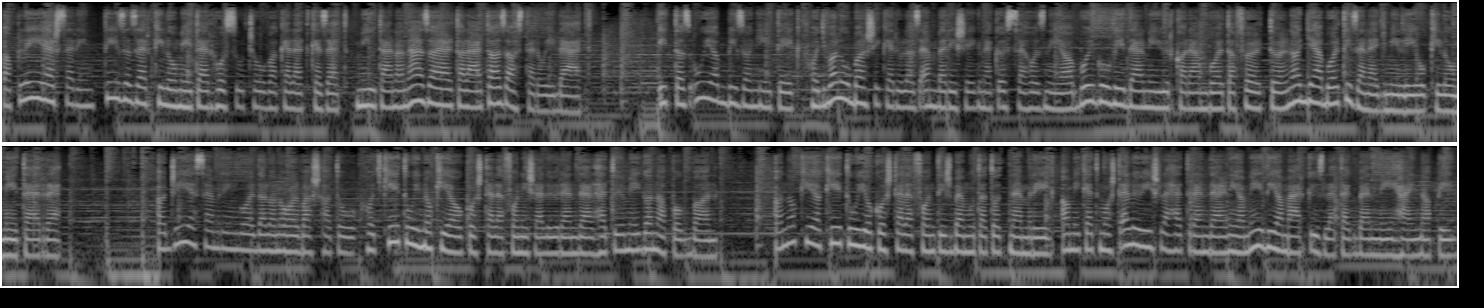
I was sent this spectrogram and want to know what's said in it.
A player szerint 10.000 km hosszú csóva keletkezett, miután a NASA eltalálta az aszteroidát. Itt az újabb bizonyíték, hogy valóban sikerül az emberiségnek összehoznia a bolygóvédelmi űrkarámbolt a Földtől nagyjából 11 millió kilométerre. A GSM Ring oldalon olvasható, hogy két új Nokia okostelefon is előrendelhető még a napokban. A Nokia két új okostelefont is bemutatott nemrég, amiket most elő is lehet rendelni a MediaMark üzletekben néhány napig.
